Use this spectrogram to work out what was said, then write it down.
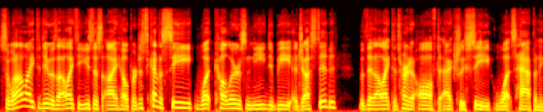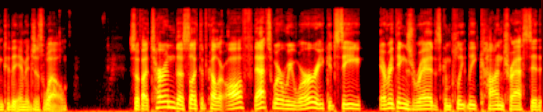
So what I like to do is I like to use this eye helper just to kind of see what colors need to be adjusted, but then I like to turn it off to actually see what's happening to the image as well. So if I turn the selective color off, that's where we were. You could see everything's red. It's completely contrasted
